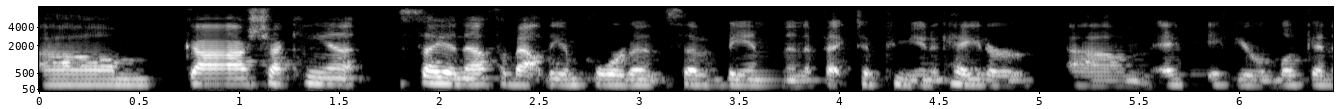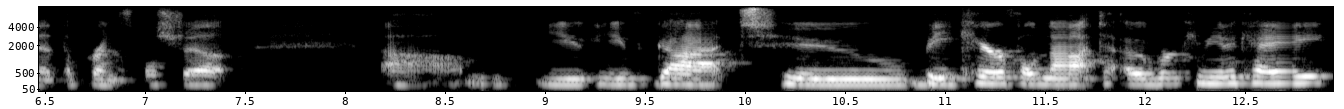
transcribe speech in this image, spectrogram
um, gosh, I can't say enough about the importance of being an effective communicator um, if, if, you're looking at the principalship um, you you've got to be careful not to over communicate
